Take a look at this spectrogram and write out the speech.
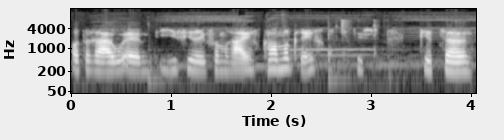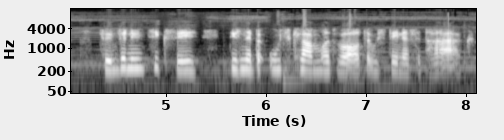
oder auch ähm, die Einführung vom Reichskammergericht, das war 1495, die sind eben ausgeklammert worden aus diesen Verträgen.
